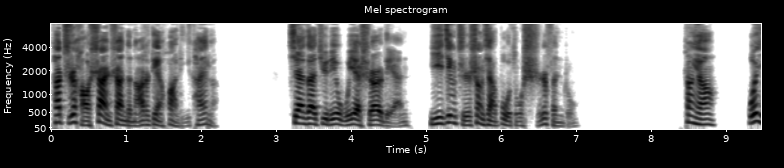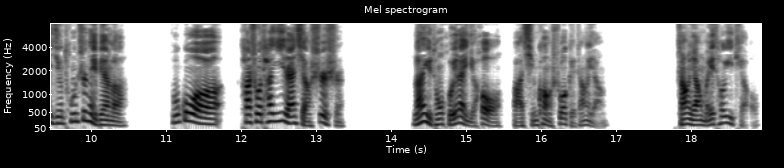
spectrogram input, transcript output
他只好讪讪地拿着电话离开了。现在距离午夜十二点已经只剩下不足十分钟。张扬，我已经通知那边了，不过他说他依然想试试。蓝雨桐回来以后，把情况说给张扬。张扬眉头一挑：“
